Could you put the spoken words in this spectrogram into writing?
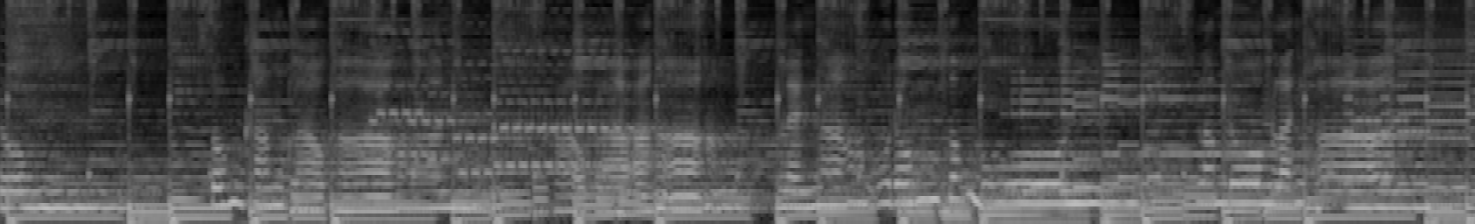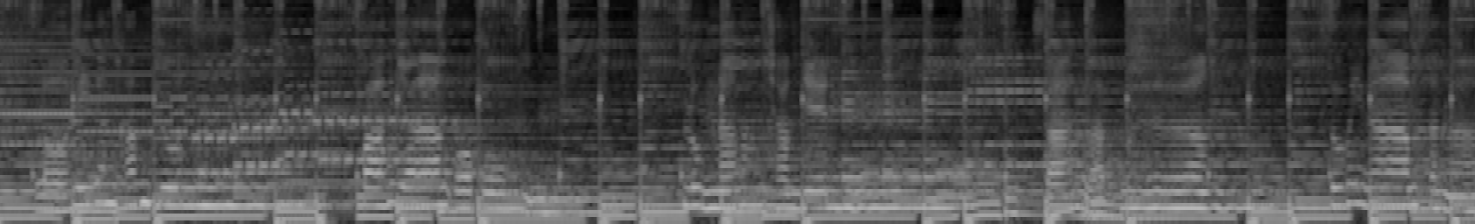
ดม สมคำกล่าวขานข้าวปลาอาหารแหล่งน้ำอุดมสมบูรณ์ลำโดมไหลผ่านหล่อเลี้ยงคำจุนฟ้ายางอบอุ่นลุ่มน้ำชามเย็น สารหลักเมือง สวยงามสง่า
